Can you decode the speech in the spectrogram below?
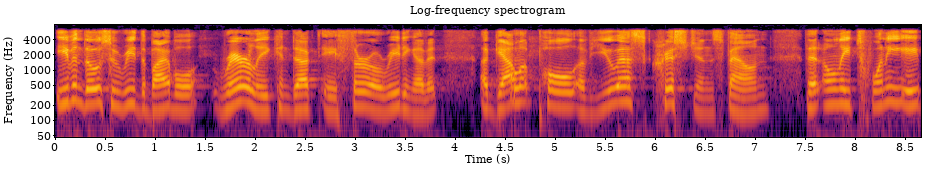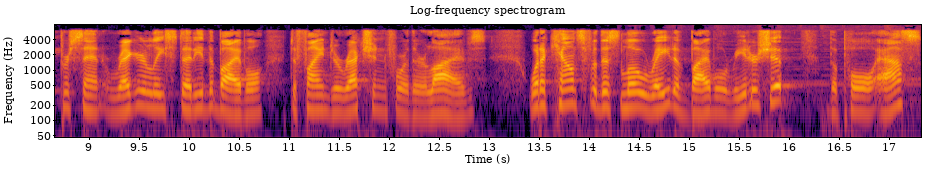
Even those who read the Bible rarely conduct a thorough reading of it. A Gallup poll of U.S. Christians found that only 28% regularly study the Bible to find direction for their lives. What accounts for this low rate of Bible readership? The poll asks.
